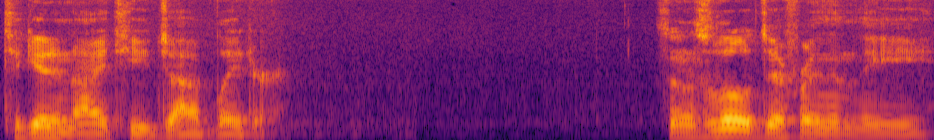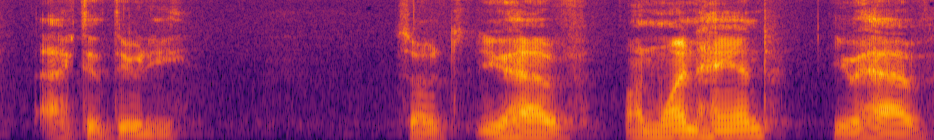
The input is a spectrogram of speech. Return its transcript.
to get an IT job later. So it's a little different than the active duty. So you have, on one hand, you have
